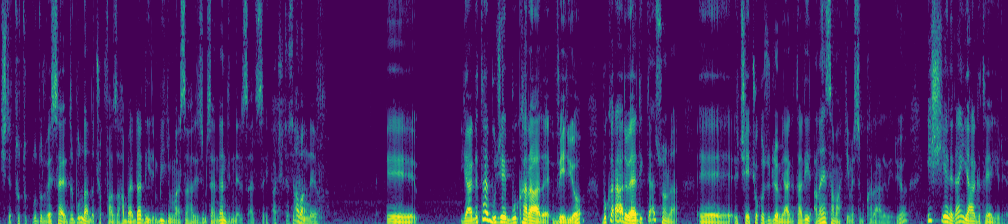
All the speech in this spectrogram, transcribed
işte tutukludur vesairedir. Bundan da çok fazla haberdar değilim. Bilgim varsa Halil'cim senden dinleriz hadiseyi. Açıkçası Ama, benim de yok. E, Yargıtay bu, bu kararı veriyor. Bu kararı verdikten sonra e, şey çok özür diliyorum Yargıtay değil Anayasa Mahkemesi bu kararı veriyor. İş yeniden Yargıtay'a geliyor.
